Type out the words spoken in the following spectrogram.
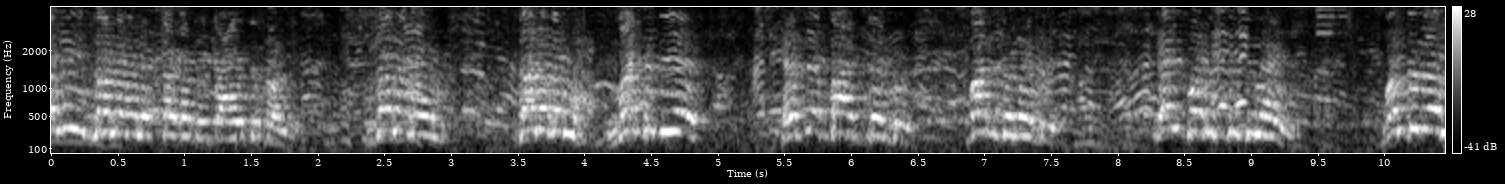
উনি জনগণের টাকা দিয়ে গাইতে চলে জনগণ জনগণ মাটি দিয়ে হেঁটে বাদ যাবে বাড়িতে যাবে। এই পরিস্থিতি নাই। বন্ধুগণ,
